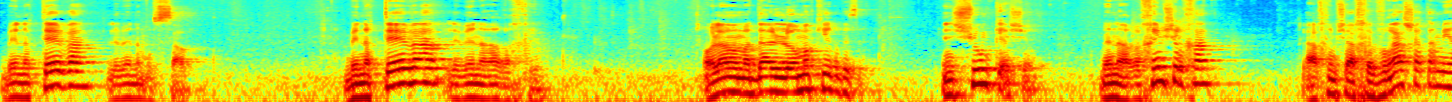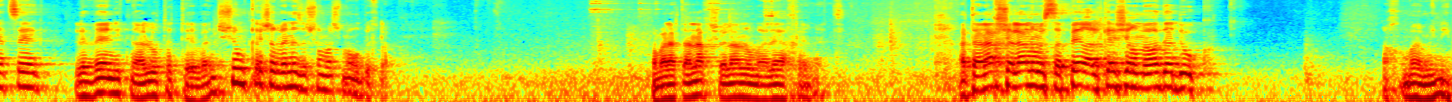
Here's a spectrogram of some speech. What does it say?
בין הטבע לבין המוסר, בין הטבע לבין הערכים. עולם המדע לא מכיר בזה. אין שום קשר בין הערכים שלך לערכים של החברה שאתה מייצג לבין התנהלות הטבע. אין שום קשר ואין לזה שום משמעות בכלל. אבל התנ"ך שלנו מעלה אחרת. התנ"ך שלנו מספר על קשר מאוד הדוק. אנחנו מאמינים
